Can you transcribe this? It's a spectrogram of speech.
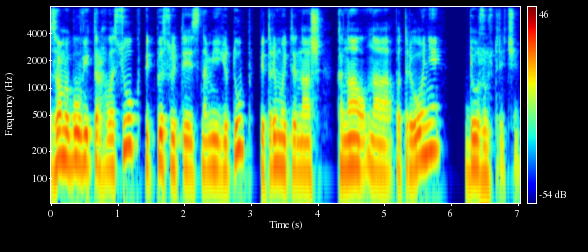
З вами був Віктор Галасюк. Підписуйтесь на мій YouTube, підтримуйте наш канал на Патреоні. До зустрічі!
